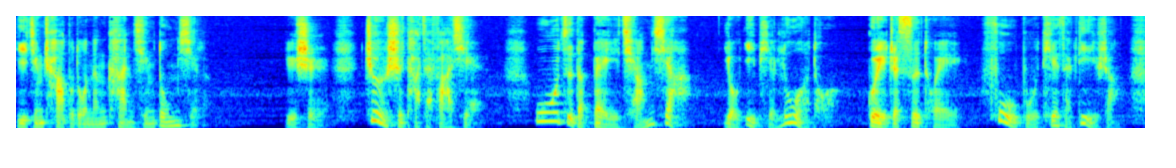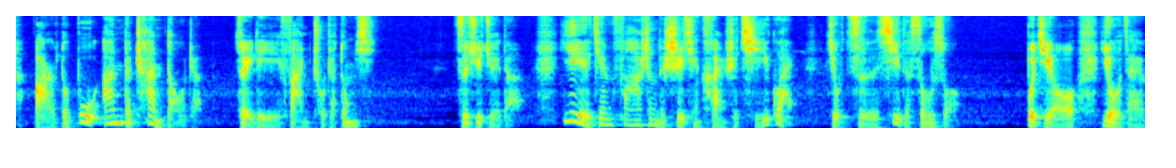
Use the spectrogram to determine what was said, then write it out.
已经差不多能看清东西了。于是，这时他才发现，屋子的北墙下有一匹骆驼，跪着四腿，腹部贴在地上，耳朵不安地颤抖着。嘴里反刍着东西，子虚觉得夜间发生的事情很是奇怪，就仔细的搜索。不久，又在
